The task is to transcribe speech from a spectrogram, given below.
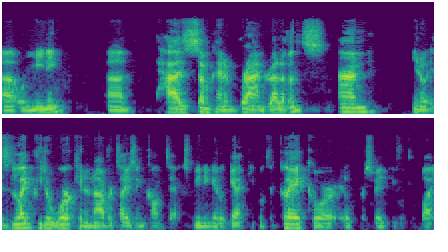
uh, or meaning, um, has some kind of brand relevance, and you know is likely to work in an advertising context, meaning it'll get people to click or it'll persuade people to buy.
